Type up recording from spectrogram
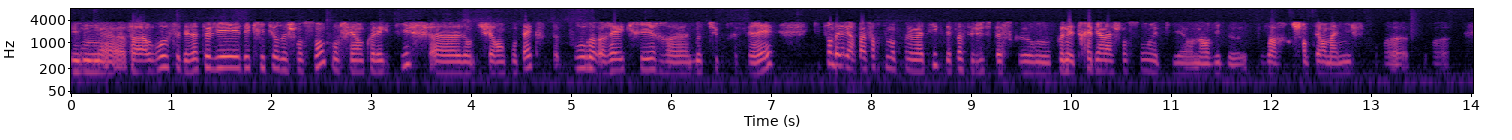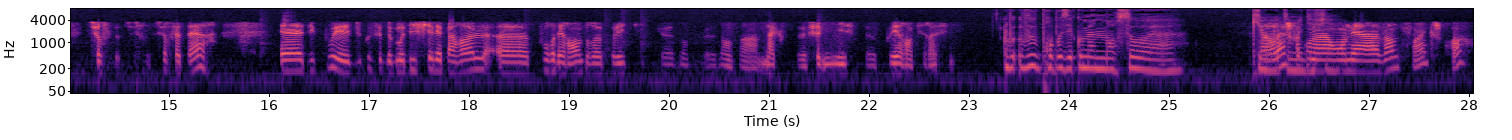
une euh, enfin, en gros, c'est des ateliers d'écriture de chansons qu'on fait en collectif euh, dans différents contextes pour réécrire euh, nos tubes préférés, sont d'ailleurs pas forcément problématiques. Des fois, c'est juste parce qu'on connaît très bien la chanson et puis on a envie de pouvoir chanter en manif pour, euh, pour, euh, sur, sur, sur cette air. Et du coup, et du coup, c'est de modifier les paroles euh, pour les rendre politiques, donc euh, dans un axe féministe, queer, antiraciste. vous, vous proposez combien de morceaux euh, qui ont là, été modifiés. a- on est à 25, je crois.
